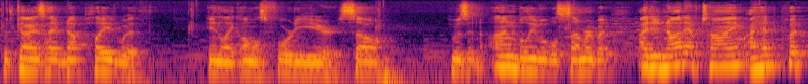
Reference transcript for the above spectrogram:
with guys I have not played with in like almost 40 years. So it was an unbelievable summer, but I did not have time. I had to put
